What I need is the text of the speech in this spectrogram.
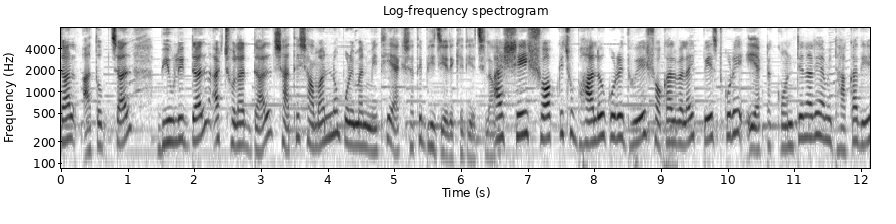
চাল আতপ চাল বিউলির ডাল আর ছোলার ডাল সাথে সামান্য পরিমাণ মেথি একসাথে ভিজিয়ে রেখে দিয়েছিলাম। আর সেই সব কিছু ভালো করে ধুয়ে সকালবেলায় পেস্ট করে এই একটা কন্টেনারে আমি ঢাকা দিয়ে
